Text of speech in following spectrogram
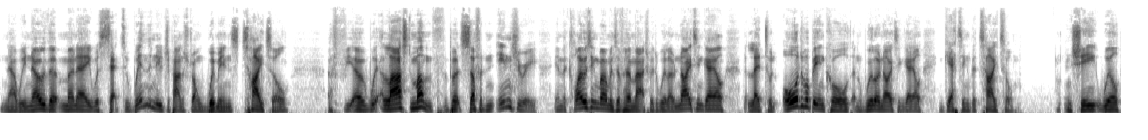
Now we know that Moné was set to win the New Japan Strong Women's title a few, uh, w- last month, but suffered an injury in the closing moments of her match with Willow Nightingale that led to an audible being called and Willow Nightingale getting the title. And she will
